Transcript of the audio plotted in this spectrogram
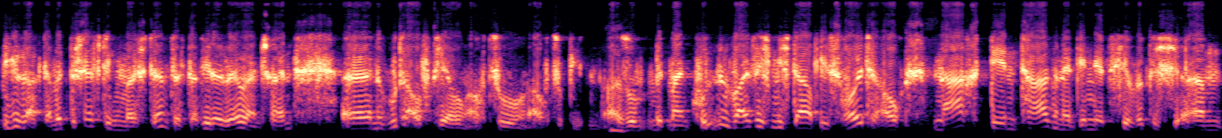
wie gesagt, damit beschäftigen möchte, das darf jeder selber entscheiden, äh, eine gute Aufklärung auch zu, auch zu bieten. Also mit meinen Kunden weiß ich mich da bis heute auch nach den Tagen, in denen jetzt hier wirklich ähm,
